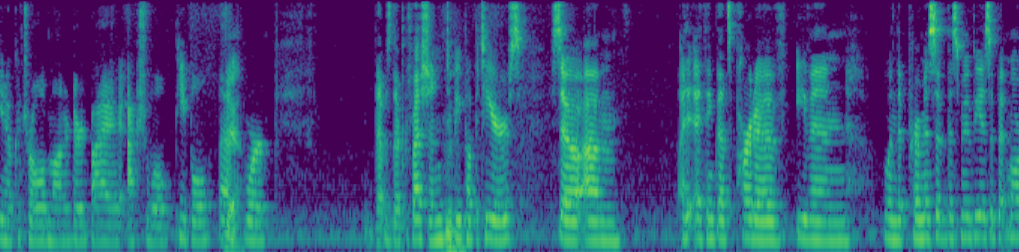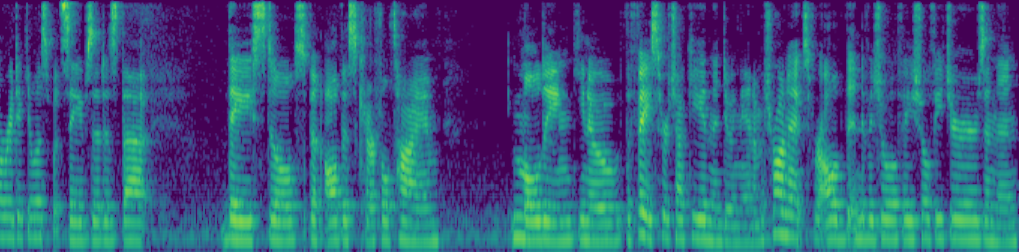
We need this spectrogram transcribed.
you know controlled, monitored by actual people that Yeah. were that was their profession to be puppeteers. So um, I, I think that's part of even when the premise of this movie is a bit more ridiculous. What saves it is that they still spent all this careful time molding, you know, the face for Chucky and then doing the animatronics for all of the individual facial features and then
